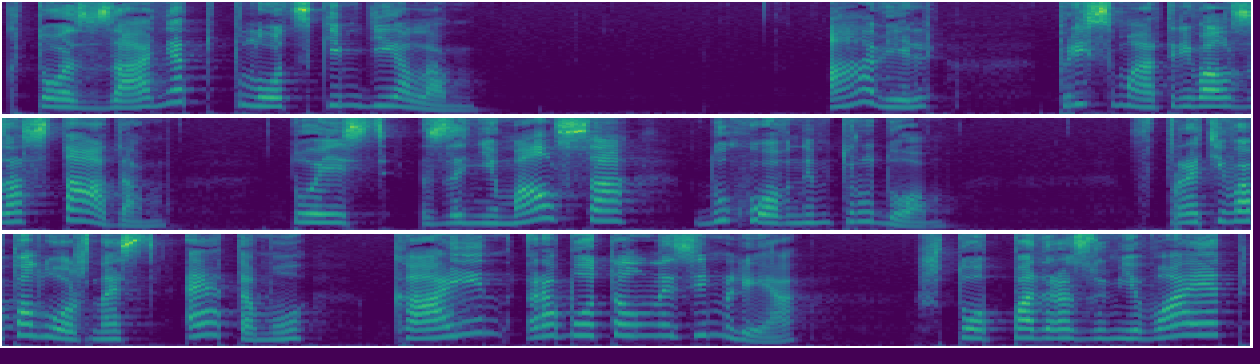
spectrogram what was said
кто занят плотским делом. Авель присматривал за стадом, то есть занимался духовным трудом. В противоположность этому Каин работал на земле, что подразумевает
